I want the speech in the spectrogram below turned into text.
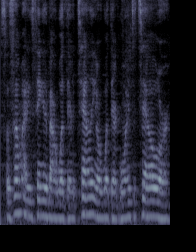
So somebody's thinking about what they're telling or what they're going to tell or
